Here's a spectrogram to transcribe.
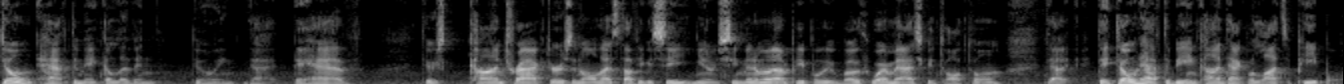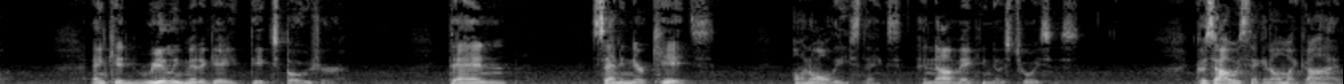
don't have to make a living doing that. They have there's contractors and all that stuff. You can see, you know, you see minimum amount of people who both wear masks. You can talk to them. They don't have to be in contact with lots of people, and can really mitigate the exposure than sending their kids on all these things and not making those choices. Because I was thinking, oh my God,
